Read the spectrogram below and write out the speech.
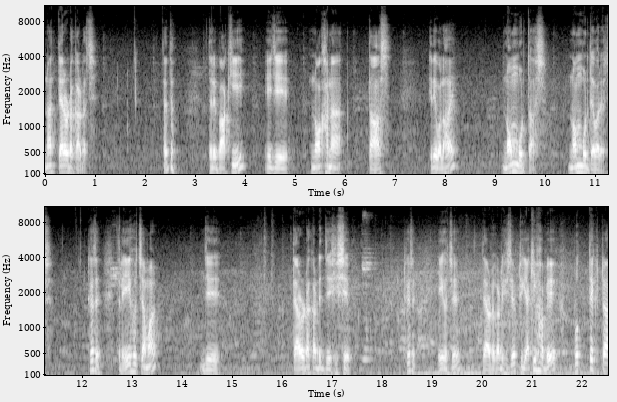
না, তেরোটা কার্ড আছে। তাই তো? তাহলে বাকি এই যে নখানা তাস এতে বলা হয় নম্বর তাস। নম্বর দেওয়ার আছে, ঠিক আছে? তাহলে এই হচ্ছে আমার যে তেরোটা কার্ডের যে হিসেব, ঠিক আছে? এই হচ্ছে তেরোটা কার্ডের হিসেব, ঠিক একইভাবে প্রত্যেকটা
